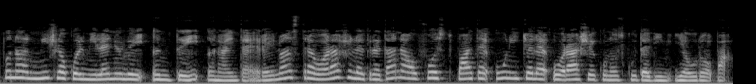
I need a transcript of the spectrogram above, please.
Până în mijlocul mileniului întâi, înaintea erei noastre, orașele cretane au fost poate unicele orașe cunoscute din Europa.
